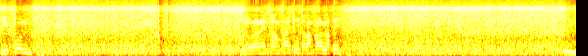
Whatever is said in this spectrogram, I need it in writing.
Hipon. Nawala na yung talangka. Ito, talangka, laki. Hmm.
